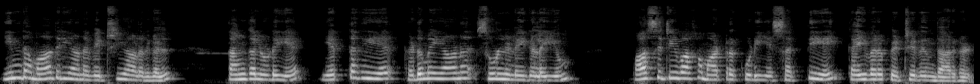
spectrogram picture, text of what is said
இந்த மாதிரியான வெற்றியாளர்கள் தங்களுடைய எத்தகைய கடுமையான சூழ்நிலைகளையும் பாசிட்டிவாக மாற்றக்கூடிய சக்தியை கைவர பெற்றிருந்தார்கள்.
